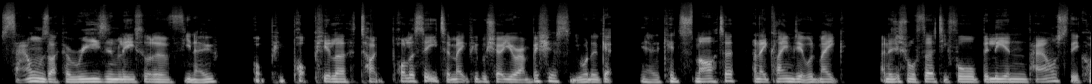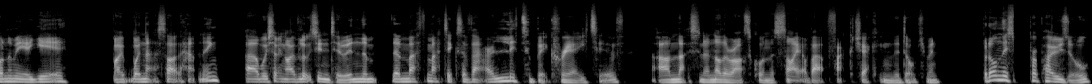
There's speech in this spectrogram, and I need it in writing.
sounds like a reasonably sort of, you know, pop- popular type policy to make people show you're ambitious and you want to get, you know, the kids smarter. And they claimed it would make an additional 34 billion pounds to the economy a year by when that started happening, uh, which is something I've looked into. And the, the mathematics of that are a little bit creative. Um, that's in another article on the site about fact checking the document. But on this proposal,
